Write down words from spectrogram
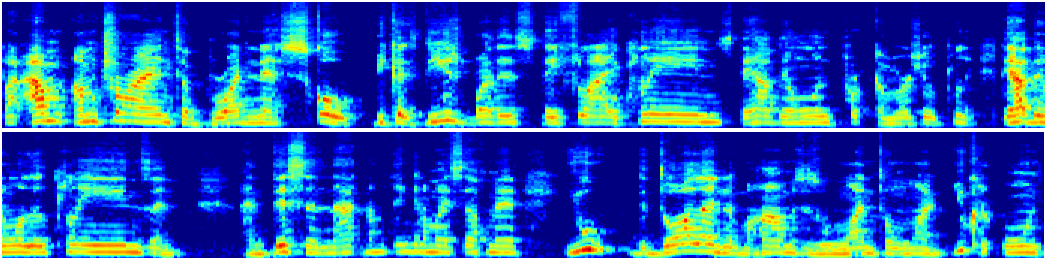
But I'm I'm trying to broaden their scope because these brothers they fly planes, they have their own commercial plane, they have their own little planes and and this and that. And I'm thinking to myself, man, you the dollar in the Bahamas is one to one. You could own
